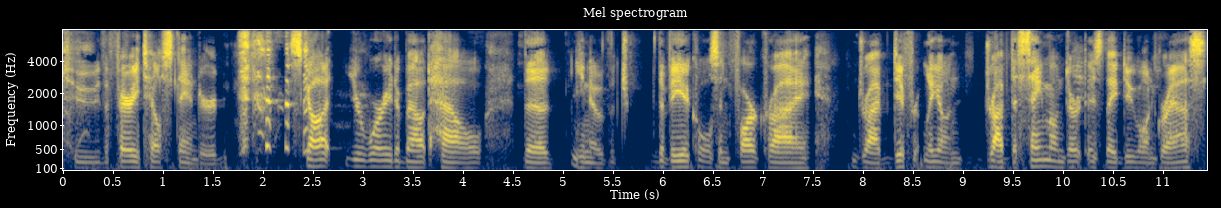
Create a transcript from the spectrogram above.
to the fairy tale standard. Scott, you're worried about how the you know the the vehicles in Far Cry drive differently on drive the same on dirt as they do on grass.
